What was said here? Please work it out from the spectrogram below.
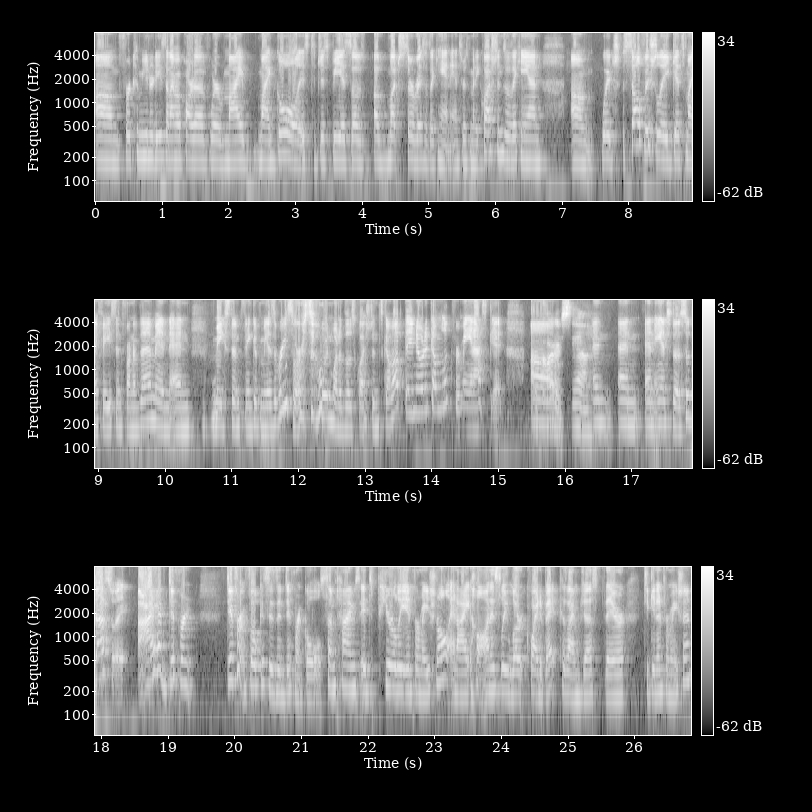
um, for communities that I'm a part of, where my my goal is to just be as of, of much service as I can, answer as many questions as I can, um, which selfishly gets my face in front of them and and makes them think of me as a resource. So when one of those questions come up, they know to come look for me and ask it. Of Um, course, yeah. and and and answer those. So that's I have different different focuses and different goals. Sometimes it's purely informational, and I honestly lurk quite a bit because I'm just there to get information.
